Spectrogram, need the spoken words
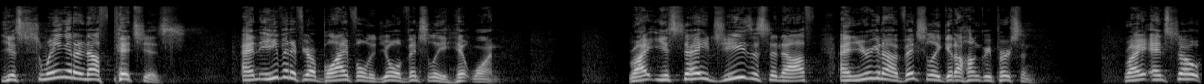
you swing at enough pitches, and even if you're blindfolded, you'll eventually hit one, right? You say Jesus enough, and you're gonna eventually get a hungry person, right? And so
